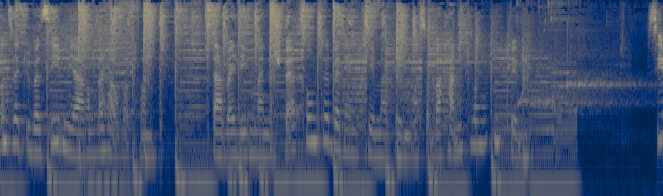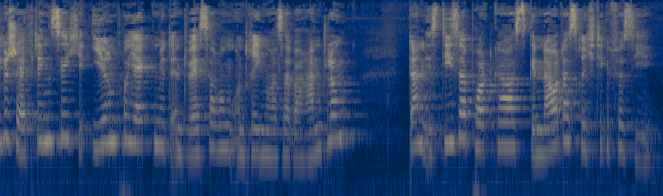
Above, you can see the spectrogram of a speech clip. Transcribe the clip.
und seit über sieben Jahren bei Hauberton. Dabei liegen meine Schwerpunkte bei dem Thema Regenwasserbehandlung und BIM. Sie beschäftigen sich in Ihren Projekten mit Entwässerung und Regenwasserbehandlung? Dann ist dieser Podcast genau das Richtige für Sie.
